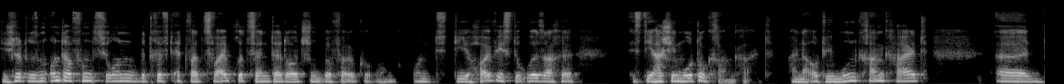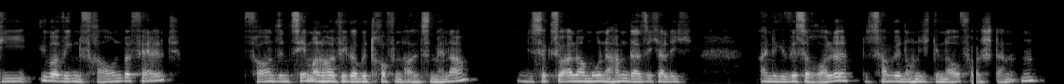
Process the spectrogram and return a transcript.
Die Schilddrüsenunterfunktion betrifft etwa zwei Prozent der deutschen Bevölkerung. Und die häufigste Ursache ist die Hashimoto-Krankheit, eine Autoimmunkrankheit, äh, die überwiegend Frauen befällt. Frauen sind zehnmal häufiger betroffen als Männer. Die Sexualhormone haben da sicherlich eine gewisse Rolle. Das haben wir noch nicht genau verstanden.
